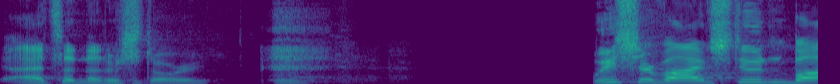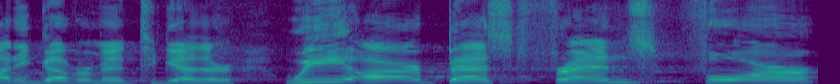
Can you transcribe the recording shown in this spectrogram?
That's another story. We survived student body government together. We are best friends forever.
